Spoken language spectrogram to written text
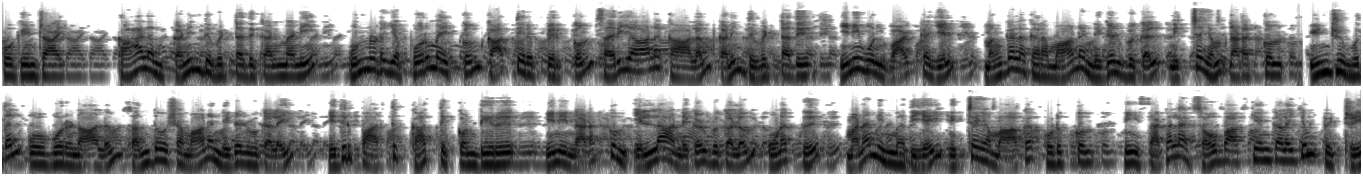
போகின்றாய். காலம் கனிந்து விட்டது கண்மணி உன்னுடைய பொறுமைக்கும் காத்திருப்பிற்கும் சரியான காலம் கனிந்து விட்டது. இனி உன் வாழ்க்கையில் மங்களகரமான நிகழ்வுகள் நிச்சயம் நடக்கும். இன்று முதல் ஒவ்வொரு நாளும் சந்தோஷமான நிகழ்வுகளை எதிர்பார்த்து காத்து கொண்டிரு. இனி நடக்கும் எல்லா நிகழ்வுகளும் உனக்கு மன நிம்மதியை நிச்சயமாக கொடுக்கும். நீ சகல சௌபாக்கியங்களையும் பெற்று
